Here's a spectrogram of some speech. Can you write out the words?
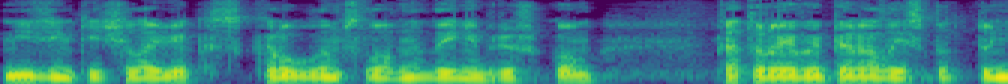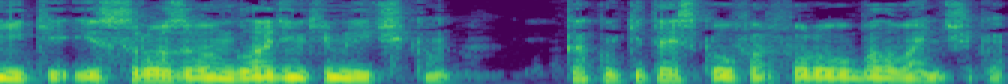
низенький человек с круглым, словно дыни, брюшком, которое выпирало из-под туники, и с розовым гладеньким личиком, как у китайского фарфорового болванчика,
